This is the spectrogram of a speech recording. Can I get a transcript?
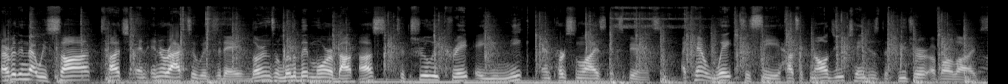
Everything that we saw, touched, and interacted with today learns a little bit more about us to truly create a unique and personalized experience. I can't wait to see how technology changes the future of our lives.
